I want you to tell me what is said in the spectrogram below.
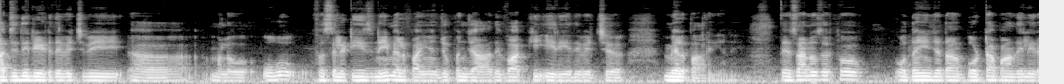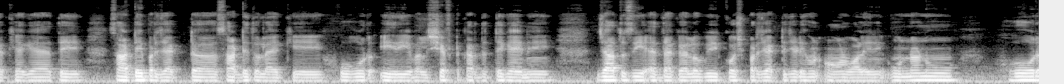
ਅੱਜ ਦੀ ਡੇਟ ਦੇ ਵਿੱਚ ਵੀ ਮਤਲਬ ਉਹ ਫੈਸਿਲਿਟੀਆਂ ਨਹੀਂ ਮਿਲ ਪਾਈਆਂ ਜੋ ਪੰਜਾਬ ਦੇ ਬਾਕੀ ਏਰੀਆ ਦੇ ਵਿੱਚ ਮਿਲ ਪਾ ਰਹੀਆਂ ਨੇ। ਤੇ ਸਾਨੂੰ ਸਿਰਫ ਉਦਾਂ ਹੀ ਜਿੱਦਾਂ ਵੋਟਾਂ ਪਾਉਣ ਦੇ ਲਈ ਰੱਖਿਆ ਗਿਆ ਹੈ ਤੇ ਸਾਡੇ ਪ੍ਰੋਜੈਕਟ ਸਾਡੇ ਤੋਂ ਲੈ ਕੇ ਹੋਰ ਏਰੀਆ ਵੱਲ ਸ਼ਿਫਟ ਕਰ ਦਿੱਤੇ ਗਏ ਨੇ। ਜਾਂ ਤੁਸੀਂ ਐਦਾਂ ਕਹਿ ਲਓ ਵੀ ਕੁਝ ਪ੍ਰੋਜੈਕਟ ਜਿਹੜੇ ਹੁਣ ਆਉਣ ਵਾਲੇ ਨੇ, ਉਹਨਾਂ ਨੂੰ ਹੋਰ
